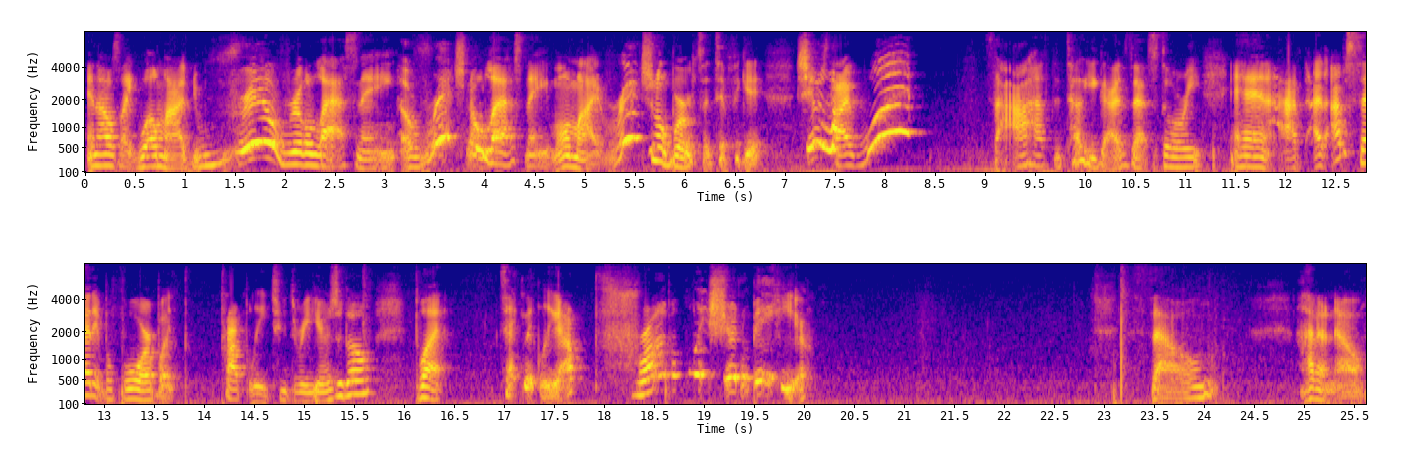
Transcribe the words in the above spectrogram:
And I was like, well, my real, real last name, original last name on my original birth certificate. She was like, what? So I'll have to tell you guys that story. And I've, I've said it before, but probably two, three years ago. But technically, I probably shouldn't be here. So, I don't know.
